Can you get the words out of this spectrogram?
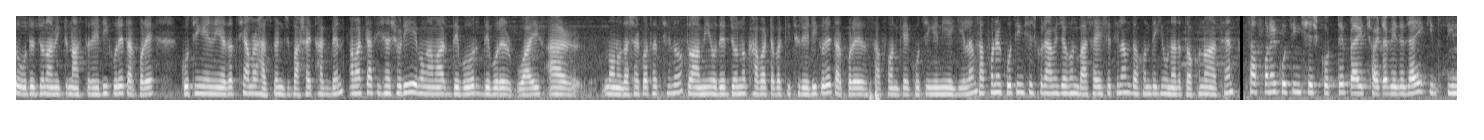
তো ওদের জন্য আমি একটু নাস্তা রেডি করে তারপরে কোচিংয়ে নিয়ে যাচ্ছি। আমার হাজব্যান্ড বাসায় থাকবেন। আমার চাচি শাশুড়ি এবং আমার দেবর, দেবরের ওয়াইফ আর ননদ আসার কথা ছিল। তো আমি ওদের জন্য খাবার টাবার কিছু রেডি করে তারপরে সাফনকে কোচিংয়ে নিয়ে গেলাম। সাফনের কোচিং শেষ করে আমি যখন বাসায় এসেছিলাম, তখন দেখি ওনারা তখনও আছেন। সাফনের কোচিং শেষ করতে প্রায় ছয়টা বেজে যায়, কিন্তু দিন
